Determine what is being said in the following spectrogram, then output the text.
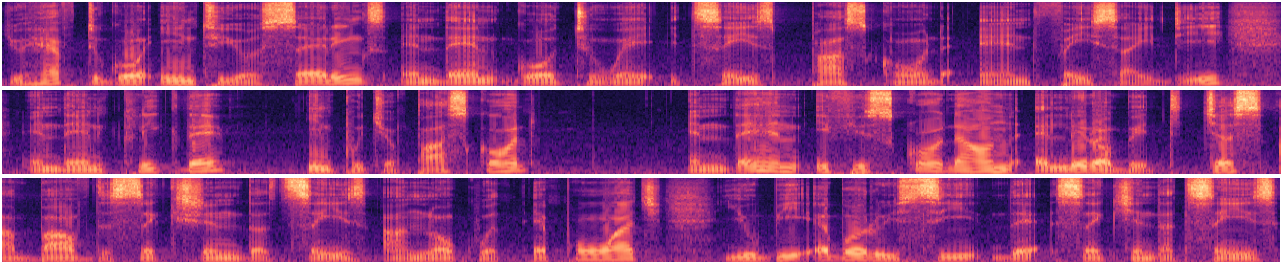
you have to go into your settings and then go to where it says passcode and face id and then click there input your passcode and then if you scroll down a little bit just above the section that says unlock with apple watch you'll be able to see the section that says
